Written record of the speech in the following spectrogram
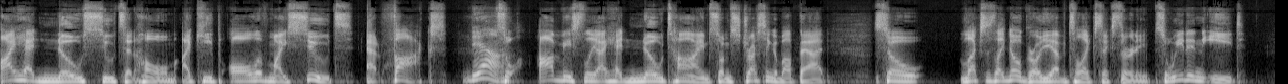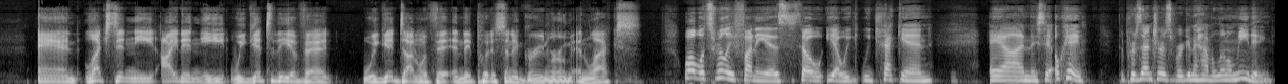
I had no suits at home. I keep all of my suits at Fox. Yeah. So obviously I had no time. So I'm stressing about that. So Lex is like, no, girl, you have until like 6.30. So we didn't eat. And Lex didn't eat. I didn't eat. We get to the event. We get done with it. And they put us in a green room. And Lex, Well, what's really funny is so yeah, we we check in, and they say, okay, the presenters, we're going to have a little meeting,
